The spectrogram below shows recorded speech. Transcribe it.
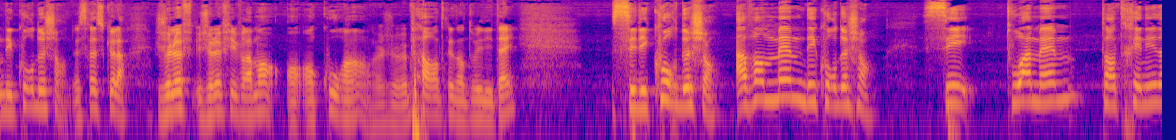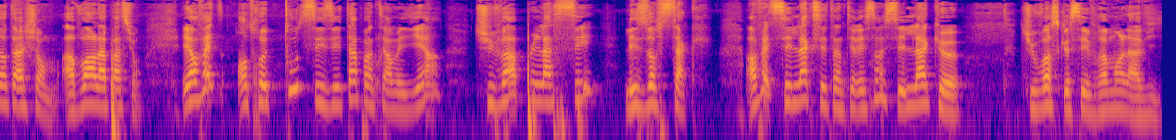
des cours de chant, ne serait-ce que là. Je le, je le fais vraiment en, en cours, hein, je ne veux pas rentrer dans tous les détails. C'est des cours de chant. Avant même des cours de chant, c'est toi-même t'entraîner dans ta chambre, avoir la passion. Et en fait, entre toutes ces étapes intermédiaires, tu vas placer les obstacles. En fait, c'est là que c'est intéressant, c'est là que tu vois ce que c'est vraiment la vie.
